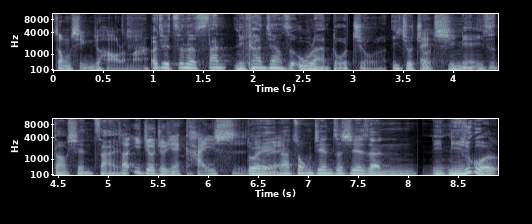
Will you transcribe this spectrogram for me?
重刑就好了嘛。而且真的三，你看这样子污染多久了？一九九七年一直到现在，到一九九七年开始，对那中间这些人，你你如果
